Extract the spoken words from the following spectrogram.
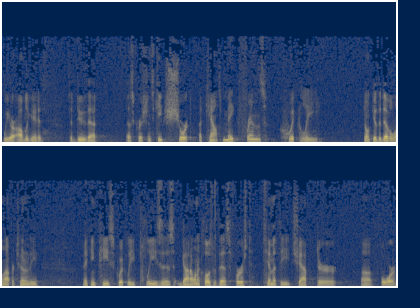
We are obligated to do that as Christians. Keep short accounts. Make friends quickly. Don't give the devil an opportunity. Making peace quickly pleases God. I want to close with this. 1 Timothy chapter uh, 4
